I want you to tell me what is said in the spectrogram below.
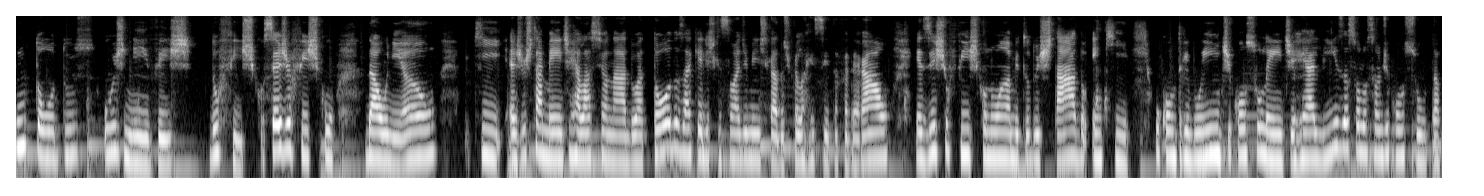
em todos os níveis do fisco, seja o fisco da União, que é justamente relacionado a todos aqueles que são administrados pela Receita Federal. Existe o fisco no âmbito do Estado, em que o contribuinte consulente realiza a solução de consulta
